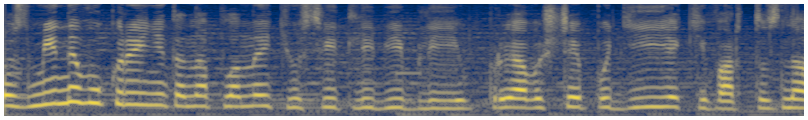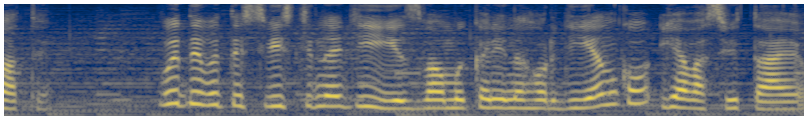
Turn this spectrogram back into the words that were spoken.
Про зміни в Україні та на планеті у світлі Біблії, про явища й події, які варто знати. Ви дивитесь «Вісті надії. З вами Каріна Гордієнко. Я вас вітаю.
